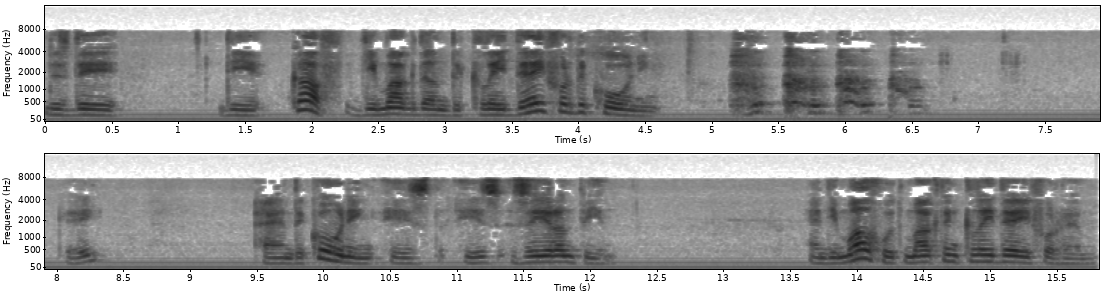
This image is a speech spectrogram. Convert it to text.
Dus de, die kaf, die maakt dan de kledij voor de koning. Okay. En de koning is, is Zeranpin. En die malgoed maakt een kledij voor hem.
